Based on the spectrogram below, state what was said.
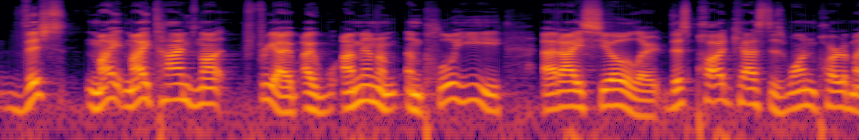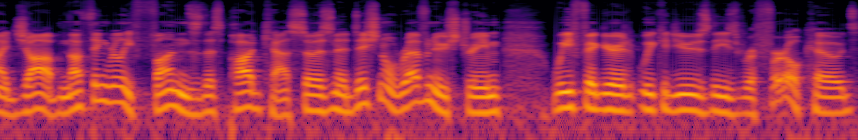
this my my time's not free. I, I I'm an employee at ICO Alert. This podcast is one part of my job. Nothing really funds this podcast. So as an additional revenue stream, we figured we could use these referral codes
